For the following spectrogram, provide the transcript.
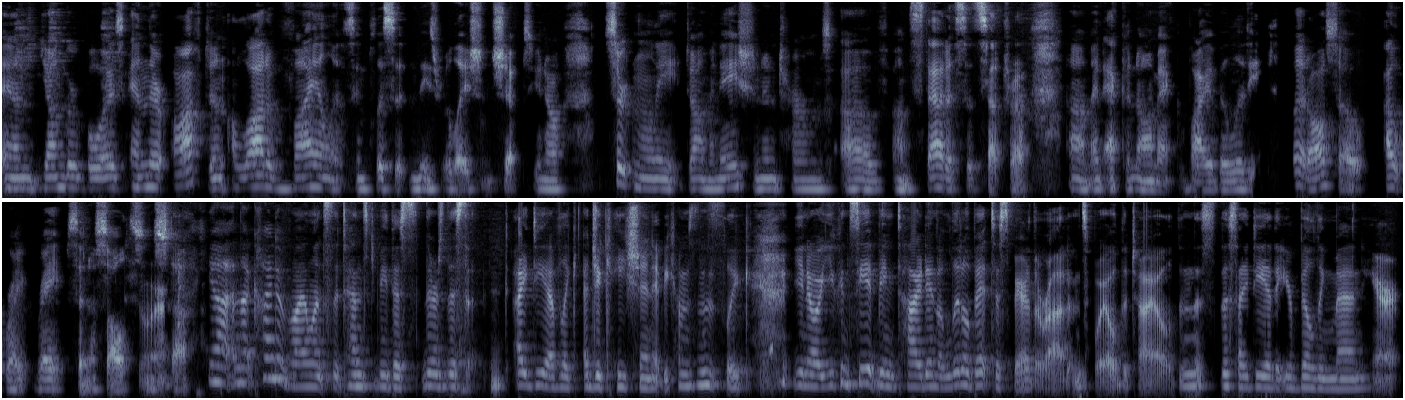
and younger boys and there often a lot of violence implicit in these relationships you know certainly domination in terms of um, status etc um, and economic viability but also outright rapes and assaults sure. and stuff. Yeah, and that kind of violence that tends to be this there's this idea of like education. It becomes this like, you know, you can see it being tied in a little bit to spare the rod and spoil the child. And this this idea that you're building men here.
